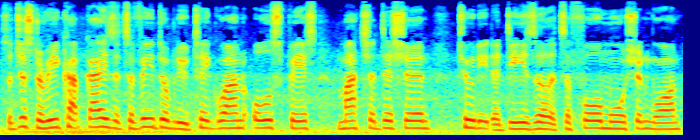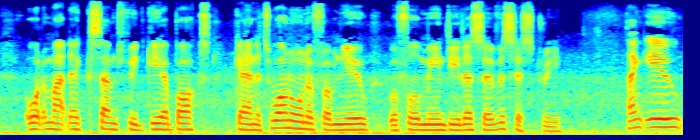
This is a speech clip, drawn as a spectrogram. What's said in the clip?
So just to recap guys it's a vw tiguan Allspace match edition two liter diesel. It's a four motion one automatic seven speed gearbox. Again it's one owner from new with full main dealer service history. Thank you.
